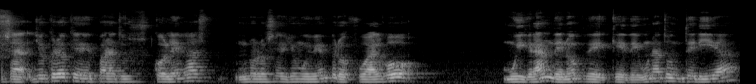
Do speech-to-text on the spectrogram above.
O sea, yo creo que para tus colegas, no lo sé yo muy bien, pero fue algo muy grande, ¿no? De que de una tontería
